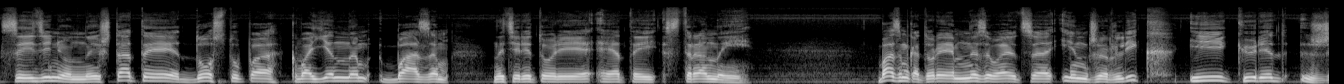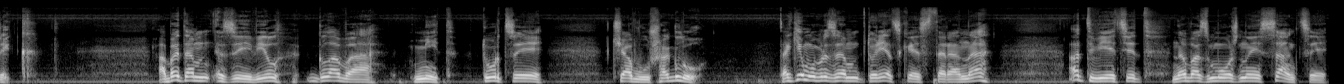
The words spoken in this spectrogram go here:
Соединенные Штаты доступа к военным базам – на территории этой страны. Базам, которые называются Инджерлик и Кюреджик. Об этом заявил глава МИД Турции Чавушаглу. Таким образом, турецкая сторона ответит на возможные санкции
